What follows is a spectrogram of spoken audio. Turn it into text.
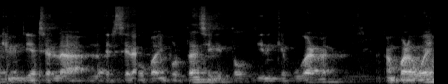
que vendría a ser la, tercera Copa de importancia que todos tienen que jugar acá en Paraguay.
